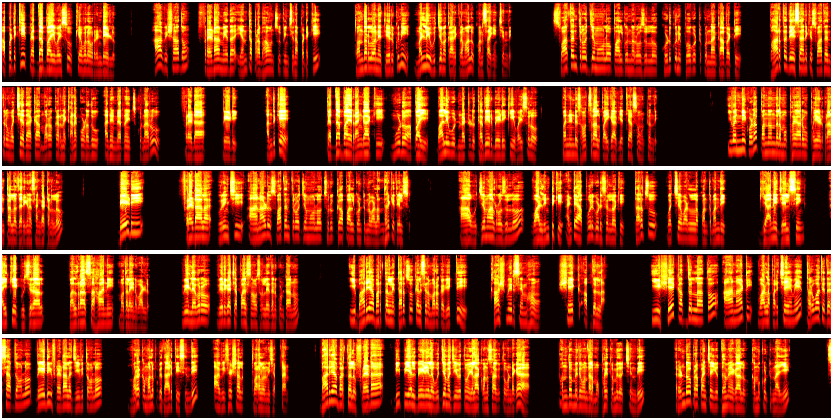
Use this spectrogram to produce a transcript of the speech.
అప్పటికీ పెద్దబ్బాయి వయసు కేవలం రెండేళ్ళు. ఆ విషాదం ఫ్రెడా మీద ఎంత ప్రభావం చూపించినప్పటికీ తొందరలోనే తేరుకుని మళ్ళీ ఉద్యమ కార్యక్రమాలు కొనసాగించింది. స్వాతంత్రోద్యమంలో పాల్గొన్న రోజుల్లో కొడుకుని పోగొట్టుకున్నాం కాబట్టి భారతదేశానికి స్వాతంత్ర్యం వచ్చేదాకా మరొకరిని కనకూడదు అని నిర్ణయించుకున్నారు ఫ్రెడా బేడి. అందుకే పెద్దబ్బాయి రంగాకి మూడో అబ్బాయి బాలీవుడ్ నటుడు కబీర్ బేడీకి వయసులో పన్నెండు సంవత్సరాల పైగా వ్యత్యాసం ఉంటుంది. ఇవన్నీ కూడా పంతొమ్మిది వందల ముప్పై ఆరు ముప్పై ఏడు ప్రాంతాల్లో జరిగిన సంఘటనలు. బేడీ ఫ్రెడాల గురించి ఆనాడు స్వాతంత్రోద్యమంలో చురుగ్గా పాల్గొంటున్న వాళ్ళందరికీ తెలుసు. ఆ ఉద్యమాల రోజుల్లో వాళ్ళింటికి అంటే ఆ పూరిగుడిసెల్లోకి తరచూ వచ్చేవాళ్ళలో కొంతమంది జ్ఞాని జైల్సింగ్ ఐకే గుజ్రాల్ బల్రాజ్ సహానీ మొదలైన వాళ్ళు వీళ్ళెవరో వేరుగా చెప్పాల్సిన అవసరం లేదనుకుంటాను. ఈ భార్యాభర్తల్ని తరచూ కలిసిన మరొక వ్యక్తి కాశ్మీర్ సింహం షేక్ అబ్దుల్లా. ఈ షేక్ అబ్దుల్లాతో ఆనాటి వాళ్ళ పరిచయమే తరువాతి దశాబ్దంలో బేడీ ఫ్రెడాల జీవితంలో మరొక మలుపుకు దారితీసింది. ఆ విశేషాలు త్వరలోనే చెప్తాను. భార్యాభర్తలు ఫ్రెడా బీపీఎల్ బేడీల ఉద్యమ జీవితం ఇలా కొనసాగుతూ ఉండగా పంతొమ్మిది వందల ముప్పై తొమ్మిది వచ్చింది. రెండో ప్రపంచ యుద్ధమేఘాలు కమ్ముకుంటున్నాయి.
